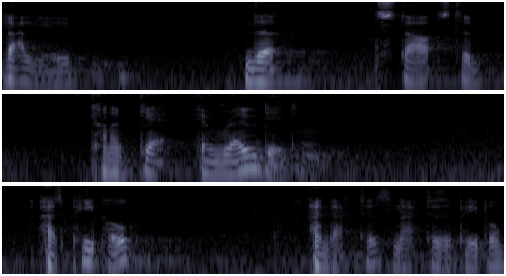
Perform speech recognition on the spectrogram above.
value that starts to kind of get eroded hmm. as people and actors, and actors are people,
